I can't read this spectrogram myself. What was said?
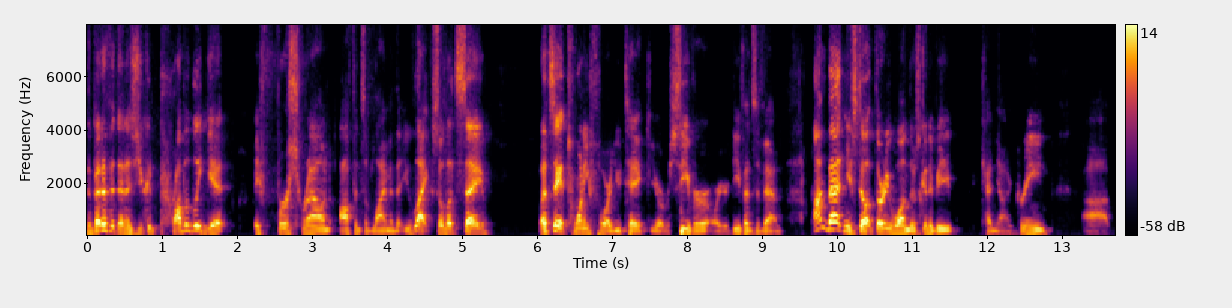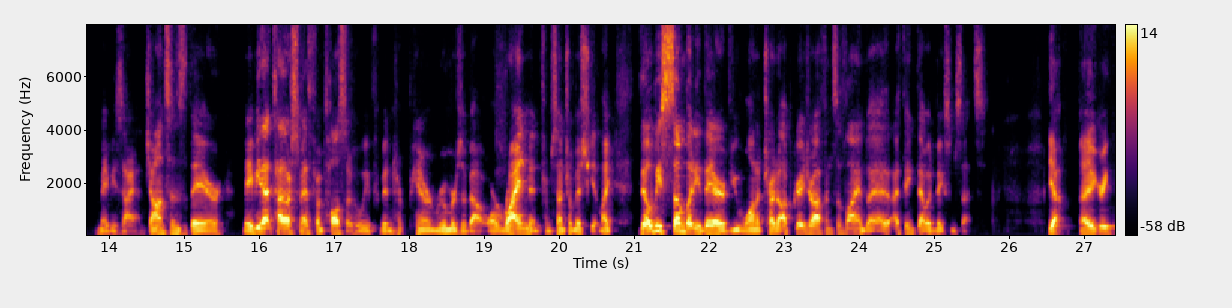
the benefit then is you could probably get a first round offensive lineman that you like. So let's say let's say at 24 you take your receiver or your defensive end. I'm betting you still at 31. There's going to be Kenyon Green, uh, maybe Zion Johnson's there. Maybe that Tyler Smith from Tulsa, who we've been hearing rumors about, or Raimann from Central Michigan. Like there'll be somebody there if you want to try to upgrade your offensive line. But I, I think that would make some sense. Yeah, I agree.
